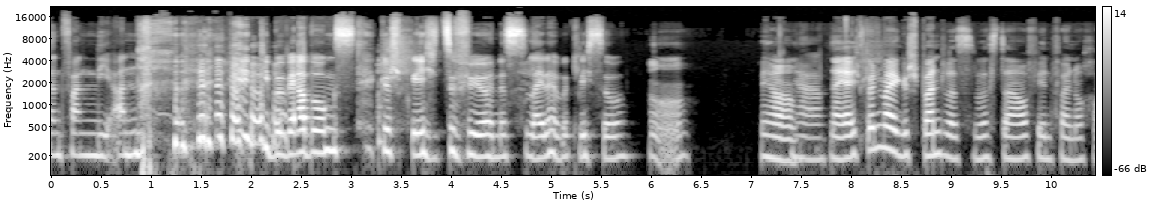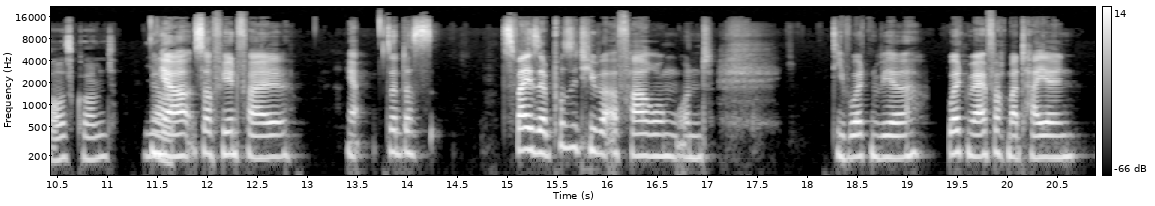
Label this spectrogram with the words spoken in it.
dann fangen die an, die Bewerbungsgespräche zu führen. Das ist leider wirklich so. Oh. Ja. Ja. Na ja, ich bin mal gespannt, was was da auf jeden Fall noch rauskommt. Ja. Ja, ist auf jeden Fall ja, sind das 2 sehr positive Erfahrungen und die wollten wir wollten wir einfach mal teilen.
